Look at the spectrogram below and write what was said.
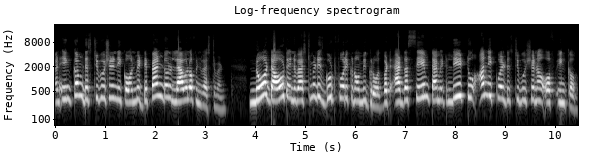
and income distribution in economy depend on level of investment. No doubt investment is good for economic growth but at the same time it lead to unequal distribution of income.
